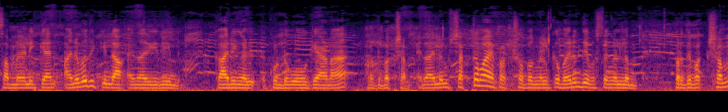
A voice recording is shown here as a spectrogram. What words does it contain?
സമ്മേളിക്കാൻ അനുവദിക്കില്ല എന്ന രീതിയിൽ കാര്യങ്ങൾ കൊണ്ടുപോവുകയാണ് പ്രതിപക്ഷം. ഏതായാലും ശക്തമായ പ്രക്ഷോഭങ്ങൾക്ക് വരും ദിവസങ്ങളിലും പ്രതിപക്ഷം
